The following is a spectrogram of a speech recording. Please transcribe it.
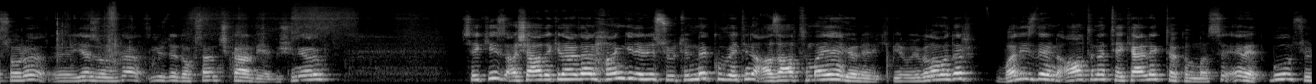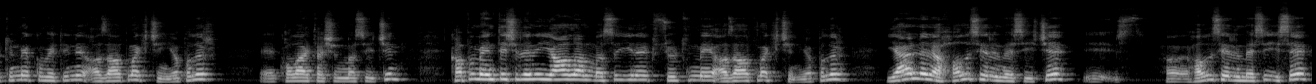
soru e, yazınızda %90 çıkar diye düşünüyorum. 8. Aşağıdakilerden hangileri sürtünme kuvvetini azaltmaya yönelik bir uygulamadır? Valizlerin altına tekerlek takılması. Evet bu sürtünme kuvvetini azaltmak için yapılır. E, kolay taşınması için. Kapı menteşelerinin yağlanması yine sürtünmeyi azaltmak için yapılır. Yerlere halı serilmesi için e, halı serilmesi ise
